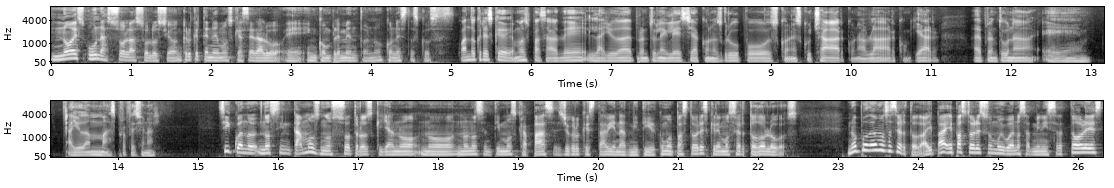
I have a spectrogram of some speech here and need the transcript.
no es una sola solución. Creo que tenemos que hacer algo eh, en complemento ¿no? con estas cosas. ¿Cuándo crees que debemos pasar de la ayuda de pronto en la iglesia, con los grupos, con escuchar, con hablar, con guiar, a de pronto una eh, ayuda más profesional? Sí, cuando nos sintamos nosotros que ya no, no, no nos sentimos capaces, yo creo que está bien admitir, como pastores queremos ser todólogos. No podemos hacer todo. Hay, pastores que son muy buenos administradores,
